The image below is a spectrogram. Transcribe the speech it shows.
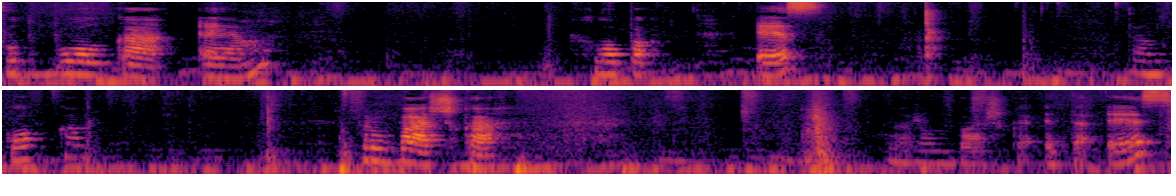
футболка М, хлопок С, танковка, рубашка, рубашка это С,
